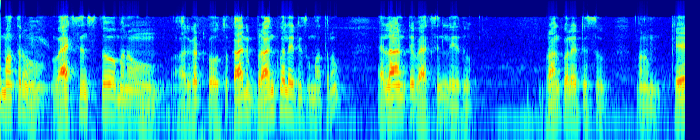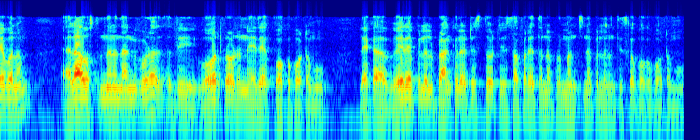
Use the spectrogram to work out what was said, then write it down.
మాత్రం వ్యాక్సిన్స్తో మనం అరిగట్టుకోవచ్చు కానీ బ్రాంకోలైటిస్కి మాత్రం ఎలాంటి వ్యాక్సిన్ లేదు. బ్రాంకోలైటిస్ మనం కేవలం ఎలా వస్తుందనే దాన్ని కూడా అది ఓవర్ క్రౌడ్ ఉన్న ఏరియాకి పోకపోవటము. లేక వేరే పిల్లలు బ్రాంకులైటిస్ తోటి సఫర్ అవుతున్నప్పుడు మన చిన్నపిల్లలను తీసుకుపోకపోవటము.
